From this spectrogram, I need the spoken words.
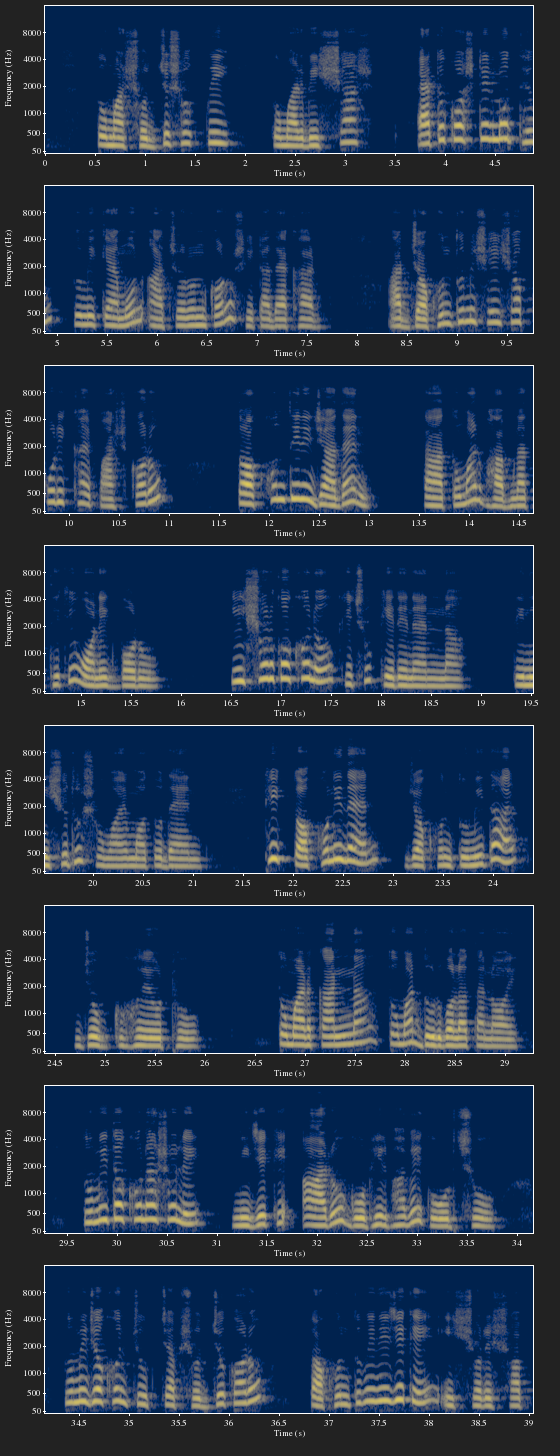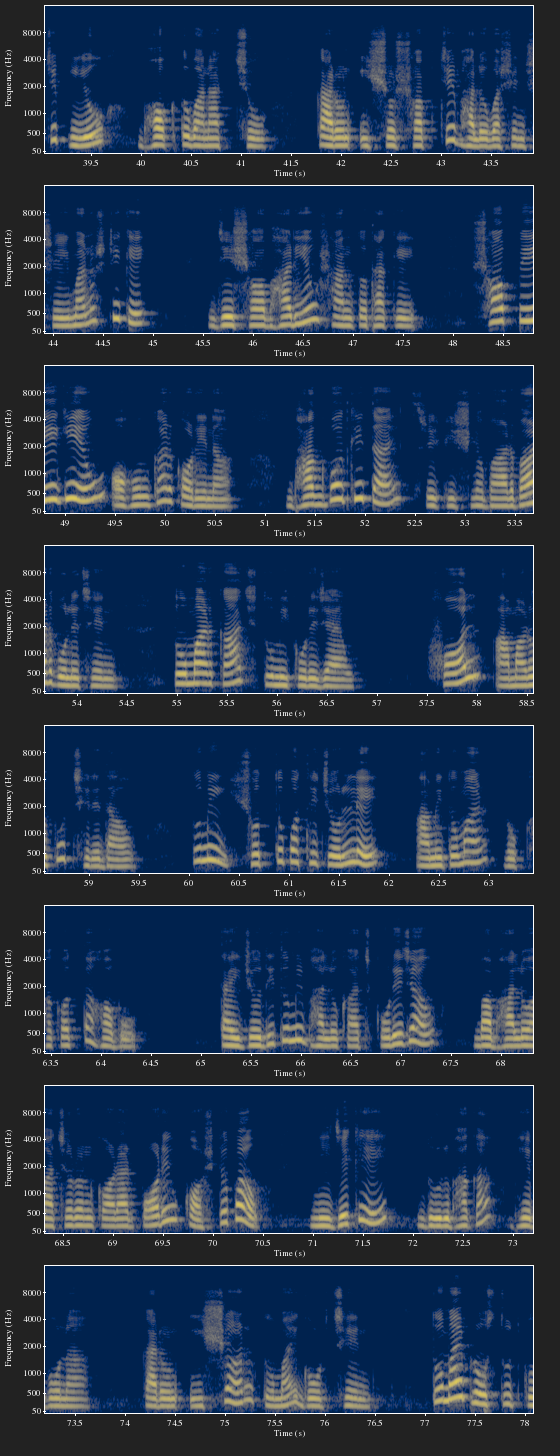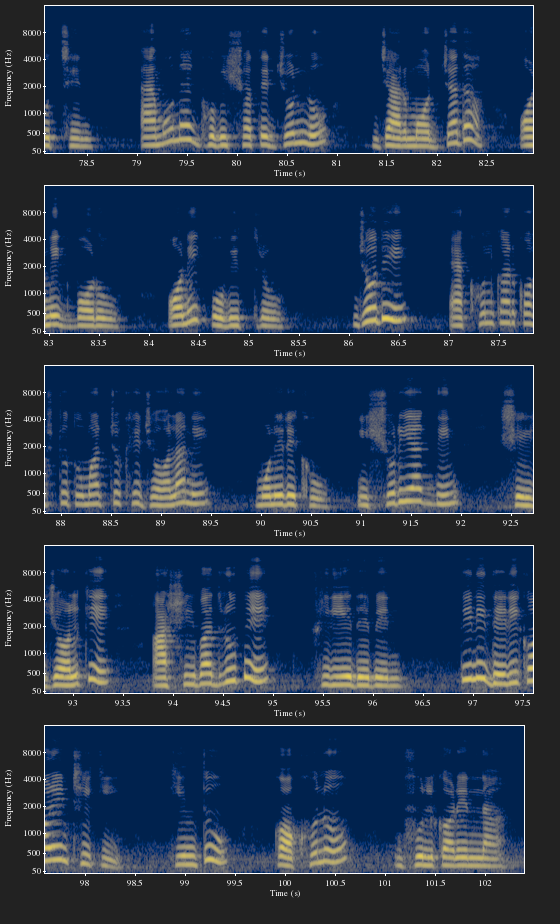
তোমার সহ্য শক্তি, তোমার বিশ্বাস, এত কষ্টের মধ্যেও তুমি কেমন আচরণ করো সেটা দেখার। আর যখন তুমি সেই সব পরীক্ষায় পাশ করো, তখন তিনি যা দেন, তা তোমার ভাবনার থেকেও অনেক বড়। ঈশ্বর কখনো কিছু কেড়ে নেন না, তিনি শুধু সময় মতো দেন। ঠিক তখনই দেন যখন তুমি তার যোগ্য হয়ে ওঠো। তোমার কান্না তোমার দুর্বলতা নয়। তুমি তখন আসলে নিজেকে আরও গভীরভাবে গড়ছো। তুমি যখন চুপচাপ সহ্য করো, তখন তুমি নিজেকে ঈশ্বরের সবচেয়ে প্রিয় ভক্ত বানাচ্ছ। কারণ ঈশ্বর সবচেয়ে ভালোবাসেন সেই মানুষটিকে যে সব হারিয়েও শান্ত থাকে। সব পেয়ে গিয়েও অহংকার করে না। ভাগবত গীতায় শ্রীকৃষ্ণ বারবার বলেছেন, তোমার কাজ তুমি করে যাও, ফল আমার ওপর ছেড়ে দাও। তুমি সত্য পথে চললে আমি তোমার রক্ষাকর্তা হব। তাই যদি তুমি ভালো কাজ করে যাও বা ভালো আচরণ করার পরেও কষ্ট পাও, নিজেকে দুর্ভাগা ভেবো না, কারণ ঈশ্বর তোমায় গড়ছেন, তোমায় প্রস্তুত করছেন। এমন এক ভবিষ্যতের জন্য যার মর্যাদা অনেক বড়, অনেক পবিত্র। যদি এখনকার কষ্ট তোমার চোখে জল আনে, মনে রেখো ঈশ্বরই একদিন সেই জলকে আশীর্বাদ রূপে ফিরিয়ে দেবেন। তিনি দেরি করেন ঠিকই, কিন্তু কখনো ভুল করেন না।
